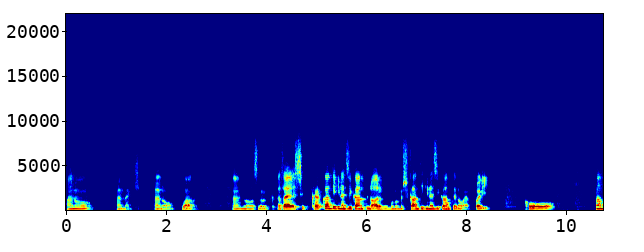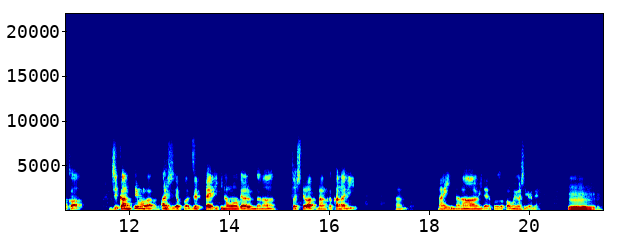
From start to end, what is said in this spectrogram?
あの、なんだっけ、あの、まあ、あの、その、客観的な時間っていうのはあるものの、主観的な時間っていうのはやっぱり、こう、なんか、時間っていうものが、ある種やっぱ絶対的なものであるんだな、としては、なんかかなり、なんだないんだな、みたいなこととか思いましたけどね。うん。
